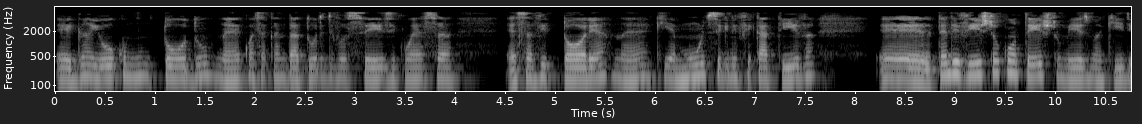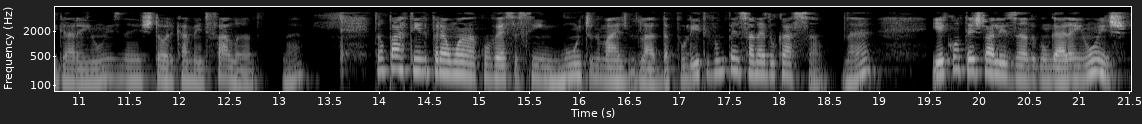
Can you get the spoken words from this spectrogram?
é, ganhou como um todo né, com essa candidatura de vocês e com essa, essa vitória né, que é muito significativa é, tendo em vista o contexto mesmo aqui de Garanhuns, né, historicamente falando. Né? Então, partindo para uma conversa assim muito mais do lado da política, vamos pensar na educação. Né? E aí, contextualizando com Garanhuns,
